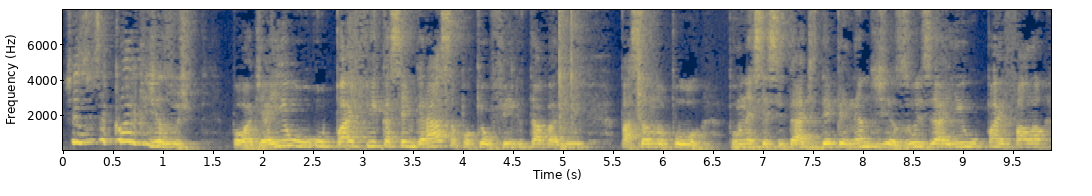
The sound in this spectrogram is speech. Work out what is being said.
Jesus, é claro que Jesus pode. Aí o, o pai fica sem graça porque o filho estava ali passando por, por necessidade, dependendo de Jesus, aí o pai fala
